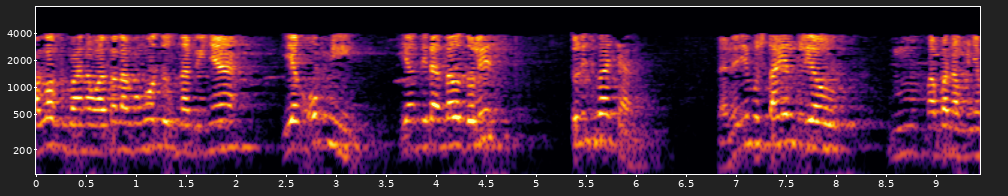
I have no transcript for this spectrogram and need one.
Allah Subhanahu wa taala mengutus nabinya yang ummi, yang tidak tahu tulis tulis baca. Dan ini mustahil beliau apa namanya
